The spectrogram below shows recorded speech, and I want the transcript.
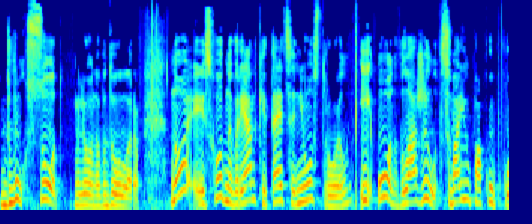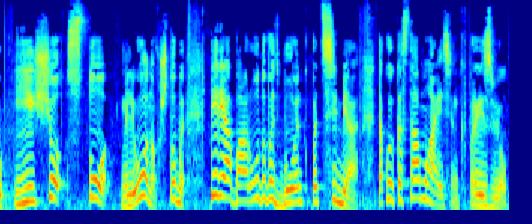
200 миллионов долларов. Но исходный вариант китайца не устроил. И он вложил в свою покупку еще 100 миллионов, чтобы переоборудовать Boeing под себя. Такой кастомайзинг произвел.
